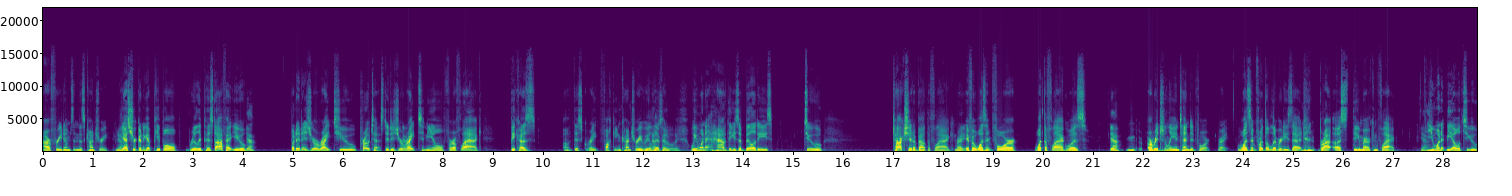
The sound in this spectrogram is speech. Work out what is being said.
our freedoms in this country. Yeah. Yes, you're going to get people really pissed off at you. Yeah. But it is your right to protest. It is your Yeah. right to kneel for a flag because of this great fucking country we live in. We want to have these abilities to talk shit about the flag Right. if it wasn't for what the flag was Yeah. originally intended for Right. wasn't for the liberties that brought us the American flag. Yeah. You want to be able to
